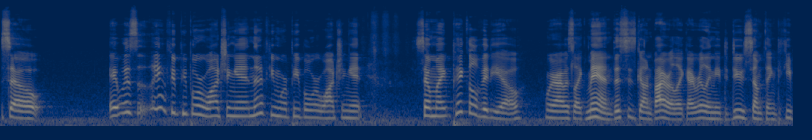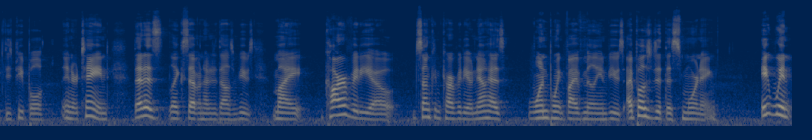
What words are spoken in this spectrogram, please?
So it was yeah, a few people were watching it, and then a few more people were watching it. So my pickle video, where I was like, man, this has gone viral. Like I really need to do something to keep these people entertained. That is like 700,000 views. My car video, sunken car video, now has 1.5 million views. I posted it this morning. It went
